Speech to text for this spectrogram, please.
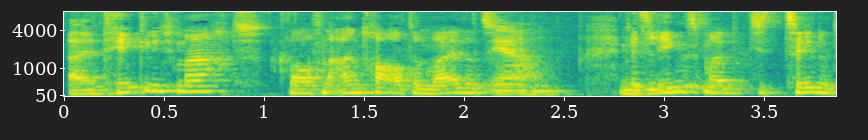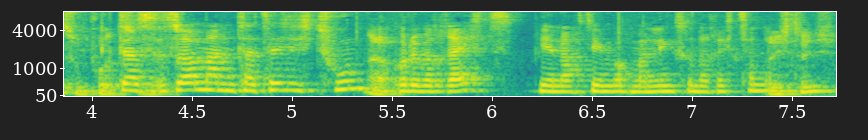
alltäglich macht, auf eine andere Art und Weise zu Ja. machen. Mit links mal die Zähne zu putzen. Das soll man tatsächlich tun. Ja. Oder mit rechts, je nachdem, ob man links oder rechts hat. Richtig?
